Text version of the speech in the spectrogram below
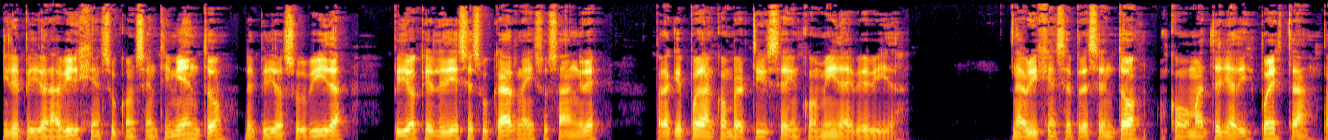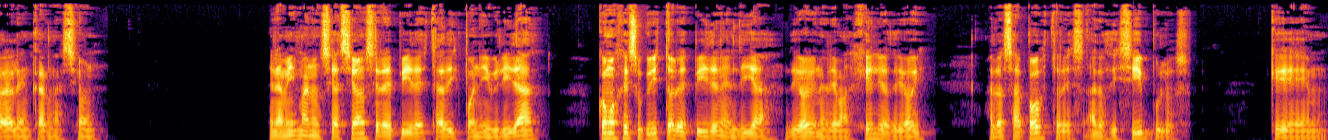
Y le pidió a la Virgen su consentimiento, le pidió su vida, pidió que le diese su carne y su sangre para que puedan convertirse en comida y bebida. La Virgen se presentó como materia dispuesta para la encarnación. En la misma anunciación se le pide esta disponibilidad, como Jesucristo le pide en el día de hoy, en el Evangelio de hoy, a los apóstoles, a los discípulos, que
